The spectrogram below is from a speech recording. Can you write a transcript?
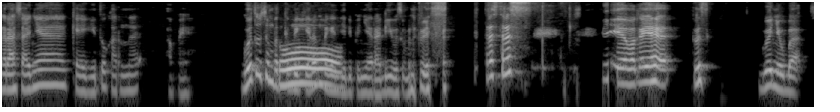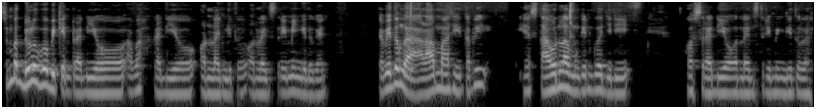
ngerasanya kayak gitu karena apa ya? Gue tuh sempet kepikiran pengen Oh. jadi penyiar radio sebenarnya. Terus terus iya makanya terus gue nyoba sempet dulu gue bikin radio apa radio online gitu online streaming gitu kan tapi itu nggak lama sih tapi ya setahun lah mungkin gue jadi host radio online streaming gitu lah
